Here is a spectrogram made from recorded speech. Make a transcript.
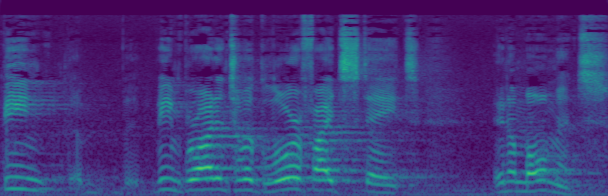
being, being brought into a glorified state in a moment.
